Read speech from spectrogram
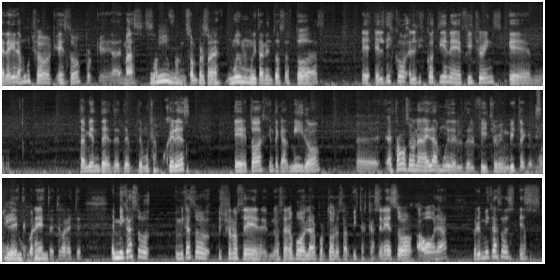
alegra mucho eso, porque además son, personas muy, muy, talentosas todas. Eh, el, disco, el disco tiene featurings eh, también de, muchas mujeres, eh, toda gente que admiro. estamos en una era muy del, featuring, ¿viste? Que muy de este con este, este con este. En mi caso, en mi caso, yo no sé, o sea, no puedo hablar por todos los artistas que hacen eso ahora, pero en mi caso es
